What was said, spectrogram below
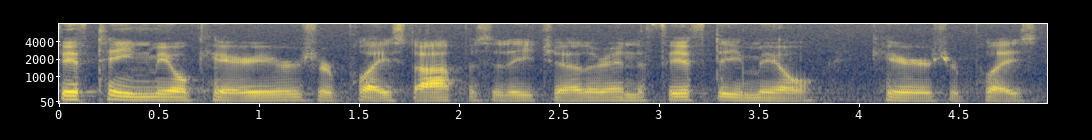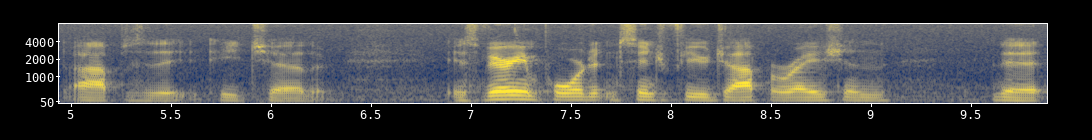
15 mil carriers are placed opposite each other and the 50 mil carriers are placed opposite each other. It's very important in centrifuge operation that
